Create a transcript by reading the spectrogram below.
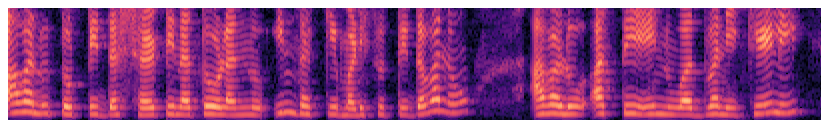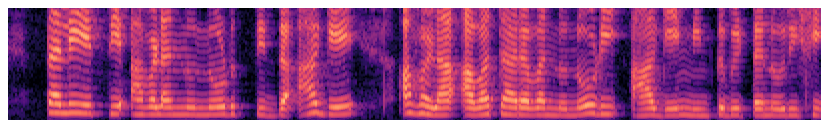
ಅವನು ತೊಟ್ಟಿದ್ದ ಶರ್ಟಿನ ತೋಳನ್ನು ಹಿಂದಕ್ಕೆ ಮಡಿಸುತ್ತಿದ್ದವನು, ಅವಳು ಅತ್ತೆ ಎನ್ನುವ ಧ್ವನಿ ಕೇಳಿ ತಲೆ ಎತ್ತಿ ಅವಳನ್ನು ನೋಡುತ್ತಿದ್ದ ಹಾಗೆ ಅವಳ ಅವತಾರವನ್ನು ನೋಡಿ ಹಾಗೆ ನಿಂತುಬಿಟ್ಟನು ರಿಷಿ.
